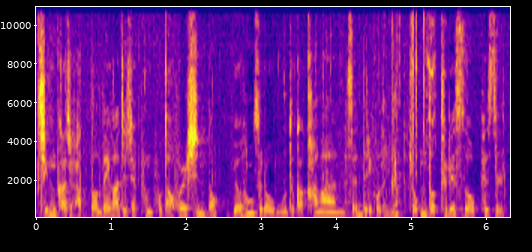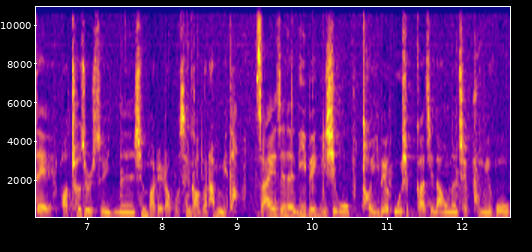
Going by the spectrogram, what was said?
지금까지 봤던 네 가지 제품보다 훨씬 더 여성스러운 무드가 강한 샌들이거든요. 조금 더 드레스업 했을 때 맞춰줄 수 있는 신발이라고 생각을 합니다. 사이즈는 225부터 250까지 나오는 제품이고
